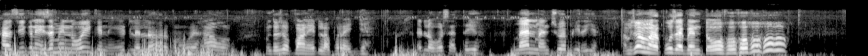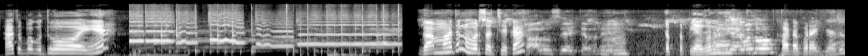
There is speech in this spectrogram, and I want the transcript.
હાવ ચીકણી જમીનનું હોય કે નહીં એટલે લહરકણું હોય. હાવ તો જો પાણી એટલા ભરાઈ ગયા. એટલો વરસાદ થયો. મેન મેન ચોફી રહ્યા. આમ જો અમારા પૂજાબેન તો ઓહો હો હો હો હાથ પગ ધોય હે? ગામમાં હતો ને વરસાદ છે કા? ચાલુ છે અત્યારે હમ. ટપટપિયા ને. ખાડા ભરાઈ ગયા છો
